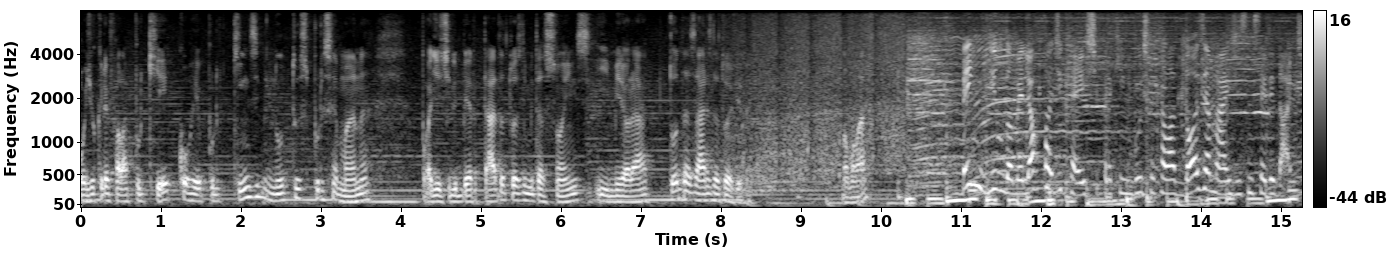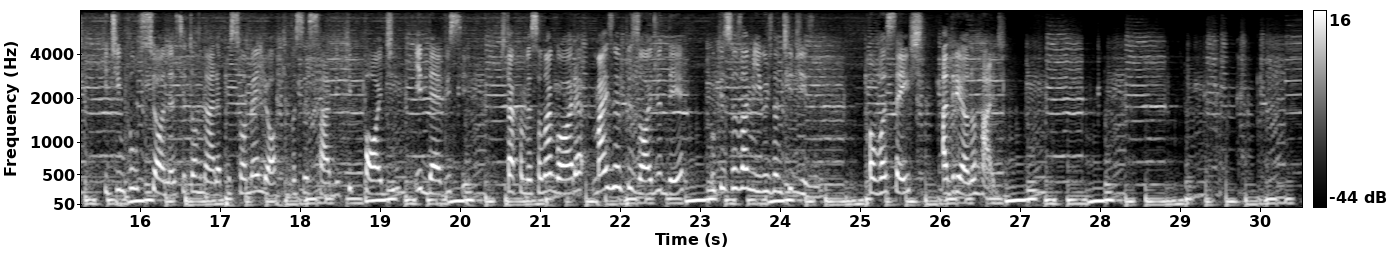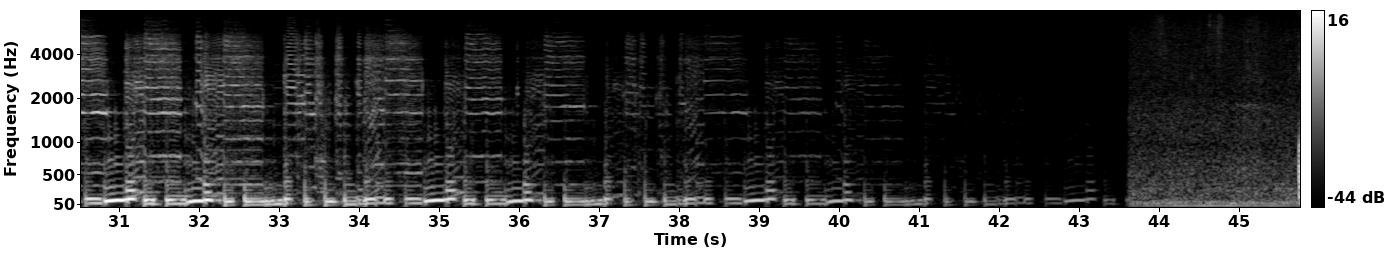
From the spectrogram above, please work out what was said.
Hoje eu queria falar por que correr por 15 minutos por semana pode te libertar das tuas limitações e melhorar todas as áreas da tua vida. Vamos lá? Bem-vindo ao melhor podcast para quem busca aquela dose a mais de sinceridade, que te impulsiona a se tornar a pessoa melhor que você sabe que pode e deve ser. Está começando agora mais um episódio de O que seus amigos não te dizem. Com vocês, Adriano Hadi.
